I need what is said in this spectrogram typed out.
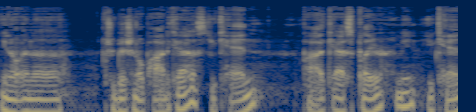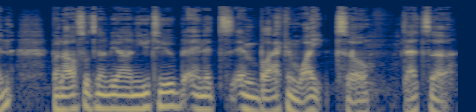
you know, in a traditional podcast, you can. Podcast player, I mean, you can. But also, it's going to be on YouTube, and it's in black and white, so that's a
